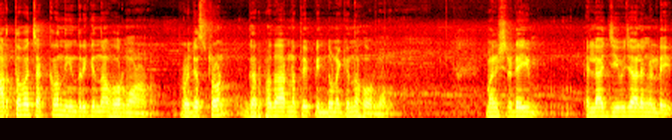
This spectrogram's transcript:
ആർത്തവ ചക്രം നിയന്ത്രിക്കുന്ന ഹോർമോണാണ് പ്രൊജസ്ട്രോൺ ഗർഭധാരണത്തെ പിന്തുണയ്ക്കുന്ന ഹോർമോൺ മനുഷ്യരുടെയും എല്ലാ ജീവജാലങ്ങളുടെയും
